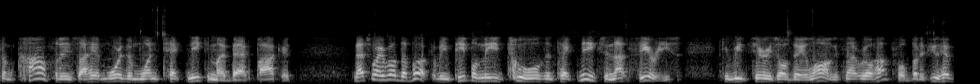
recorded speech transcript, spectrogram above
some confidence. I have more than one technique in my back pocket. That's why I wrote the book. I mean, people need tools and techniques and not theories. You can read theories all day long. It's not real helpful. But if you have,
